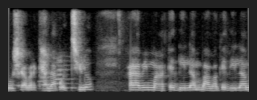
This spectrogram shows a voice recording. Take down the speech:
বসে আবার খেলা করছিল। আর আমি মাকে দিলাম, বাবাকে দিলাম।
